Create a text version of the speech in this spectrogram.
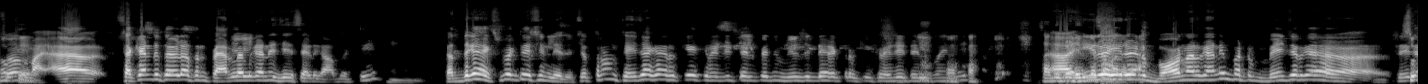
సో. సెకండ్ థర్డ్ అతను ప్యారలల్ గానే చేశాడు కాబట్టి Hmm. పెద్దగా ఎక్స్పెక్టేషన్ లేదు. చిత్రం తేజ గారికి క్రెడిట్ వెళ్ళిపోయింది మ్యూజిక్ డైరెక్టర్కి క్రెడిట్ వెళ్ళిపోయింది. హీరో. హీరోయిన్లు బాగున్నారు కానీ బట్ మేజర్గా తేజ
